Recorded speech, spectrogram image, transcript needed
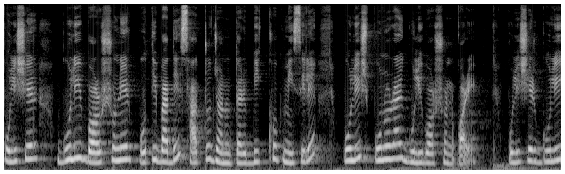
পুলিশের গুলি বর্ষণের প্রতিবাদে ছাত্র জনতার বিক্ষোভ মিছিলে পুলিশ পুনরায় গুলি বর্ষণ করে। পুলিশের গুলি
